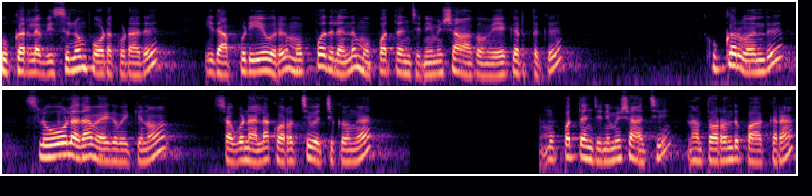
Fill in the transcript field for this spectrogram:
குக்கரில் விசிலும் போடக்கூடாது. இது அப்படியே ஒரு முப்பதுலேருந்து முப்பத்தஞ்சு நிமிஷம் ஆகும் வேகிறதுக்கு. குக்கர் வந்து ஸ்லோவில் தான் வேக வைக்கணும். ஸ்டவ்வை நல்லா குறைச்சி வச்சுக்கோங்க. முப்பத்தஞ்சு நிமிஷம் ஆச்சு. நான் திறந்து பார்க்குறேன்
